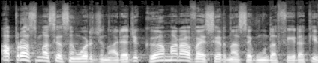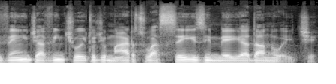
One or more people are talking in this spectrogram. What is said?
A próxima sessão ordinária de Câmara vai ser na segunda-feira que vem, dia 28 de março, às seis e meia da noite.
